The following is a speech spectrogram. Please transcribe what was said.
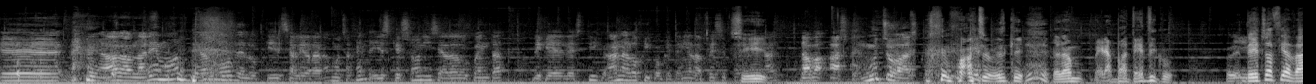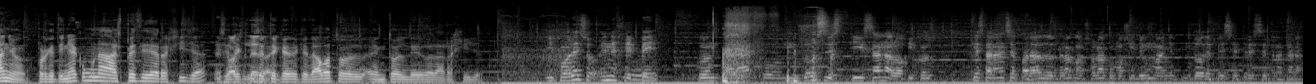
Eh, ahora hablaremos de algo de lo que se alegrará mucha gente y es que Sony se ha dado cuenta de que el stick analógico que tenía la PSP Sí. original daba asco, mucho asco. Macho, es que era, era patético. De hecho hacía daño, porque tenía como una especie de rejilla y se te, se quedaba todo el- en todo el dedo de la rejilla. Y por eso NGP contará con dos sticks analógicos que estarán separados de la consola como si de un mando de PS3 se tratara.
